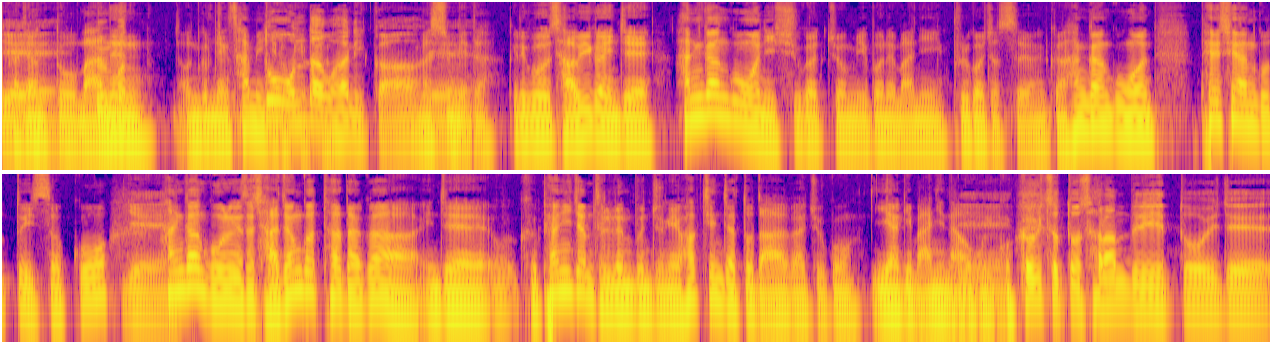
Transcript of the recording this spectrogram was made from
예. 가장 또 많은 언급량 3위 또. 온다고 하니까 맞습니다. 예. 그리고 4위가 이제 한강공원 이슈가 좀 이번에 많이 불거졌어요. 그러니까 한강공원 폐쇄한 곳도 있었고 예. 한강공원에서 자전거 타다가 이제 그 편의점 들른 분 중에 확진자 또 나와가지고 이야기 많이 나오고 예. 있고 거기서 또 사람들이 또 이제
